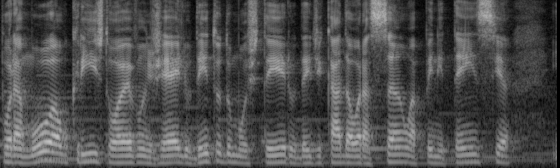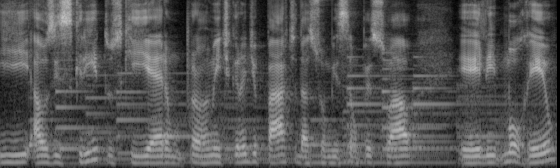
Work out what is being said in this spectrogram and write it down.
por amor ao Cristo, ao Evangelho, dentro do mosteiro, dedicado à oração, à penitência e aos escritos, que eram provavelmente grande parte da sua missão pessoal, ele morreu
